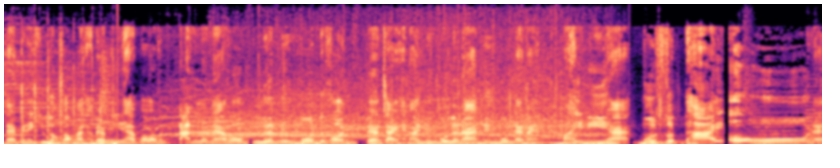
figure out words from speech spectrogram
แต่ไม่ได้คิวช่อง2แล้วถ้าแบบนี้นะครับเพราะว่ามันตันแล้วนะครับผมเหลือ1หมุนทุกคนเป็นใจให้หน่อย1หมุนแล้วนะ1หมุนได้ไหมไม่มีฮะหมุนสุดท้าย โอ้โห ได้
